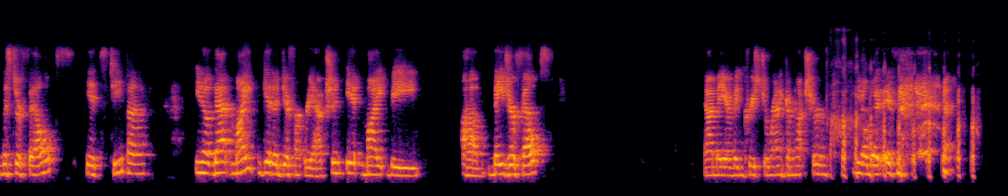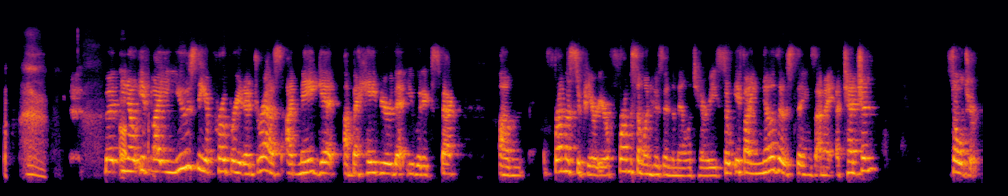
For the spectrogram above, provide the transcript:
Mr. Phelps, it's Teepa, you know, that might get a different reaction. It might be um, Major Phelps. I may have increased your rank. I'm not sure, you know, but if But Uh, you know, if I use the appropriate address, I may get a behavior that you would expect um, from a superior, from someone who's in the military. So if I know those things, I may attention, soldier,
